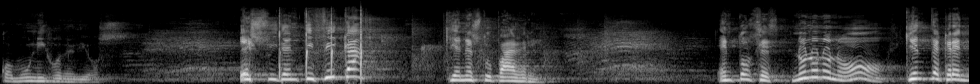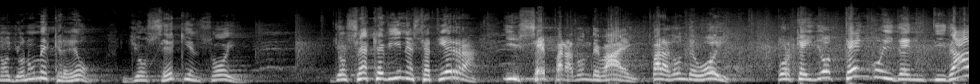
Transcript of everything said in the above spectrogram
como un hijo de Dios. Eso identifica quién es tu padre. Entonces, no, no, no, no. ¿Quién te cree? No, yo no me creo. Yo sé quién soy. Yo sé a qué vine a esta tierra y sé para dónde voy, para dónde voy. Porque yo tengo identidad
